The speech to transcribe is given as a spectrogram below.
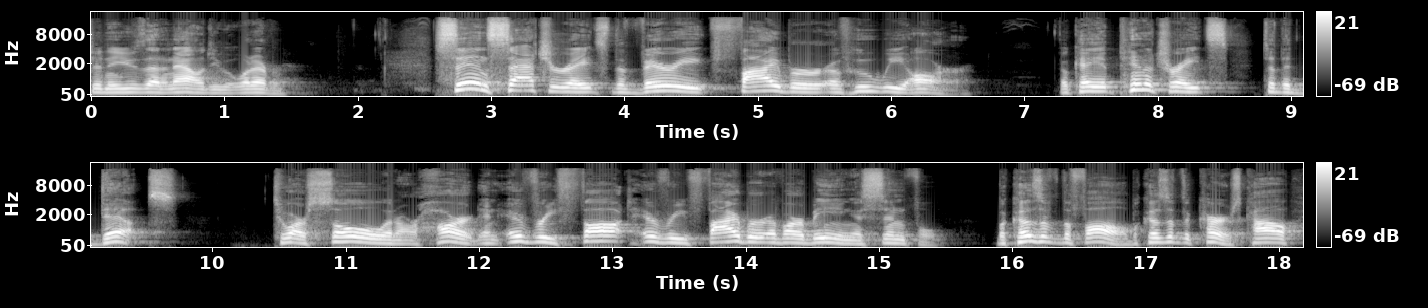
Shouldn't have used that analogy, but whatever. Sin saturates the very fiber of who we are. Okay, it penetrates to the depths, to our soul and our heart, and every thought, every fiber of our being is sinful because of the fall, because of the curse. Kyle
